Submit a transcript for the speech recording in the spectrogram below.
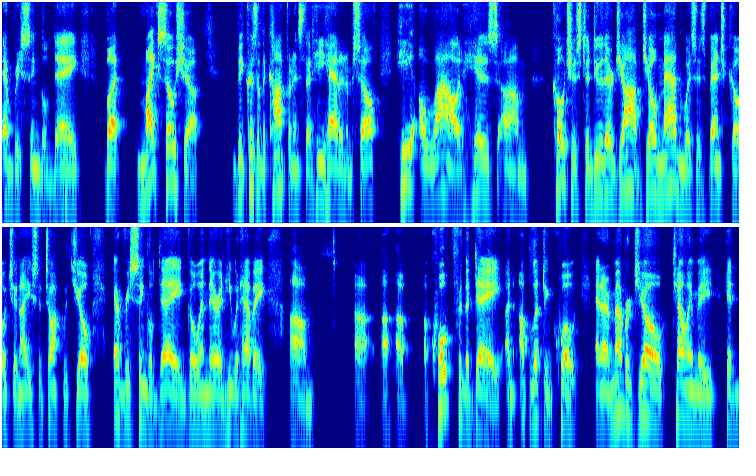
every single day. But Mike Scioscia, because of the confidence that he had in himself, he allowed his um, coaches to do their job. Joe Maddon was his bench coach, and I used to talk with Joe every single day and go in there, and he would have a um, uh, a, a, a, quote for the day, an uplifting quote. And I remember Joe telling me he'd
